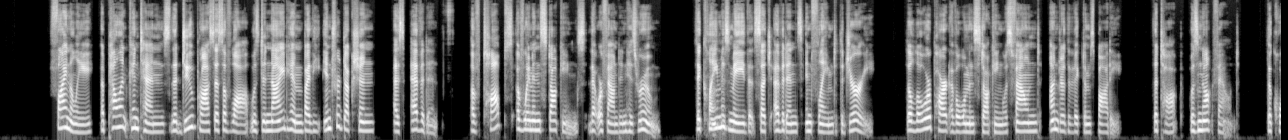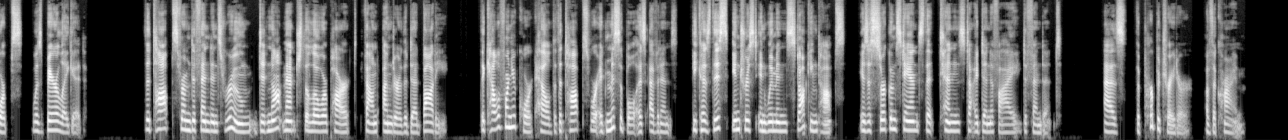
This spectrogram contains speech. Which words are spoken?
Finally, appellant contends that due process of law was denied him by the introduction as evidence of tops of women's stockings that were found in his room. The claim is made that such evidence inflamed the jury. The lower part of a woman's stocking was found under the victim's body. the top was not found. The corpse was bare legged. The tops from defendant's room did not match the lower part found under the dead body. The California court held that the tops were admissible as evidence because this interest in women's stocking tops is a circumstance that tends to identify defendant as the perpetrator of the crime.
